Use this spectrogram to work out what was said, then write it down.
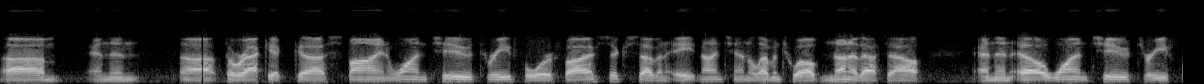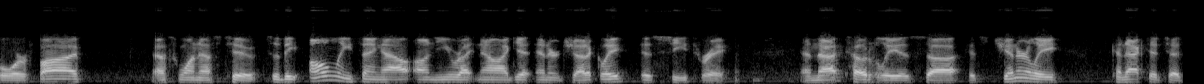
Um, and then uh, thoracic uh, spine, one, two, three, four, five, six, seven, eight, nine, ten, eleven, twelve. None of that's out. And then L, one, two, three, four, five. S1, S2. So the only thing out on you right now I get energetically is C3. And that totally is, uh, it's generally connected to,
